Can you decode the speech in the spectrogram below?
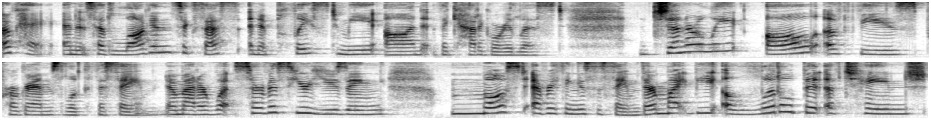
Okay, and it said login success and it placed me on the category list. Generally, all of these programs look the same. No matter what service you're using, most everything is the same. There might be a little bit of change,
